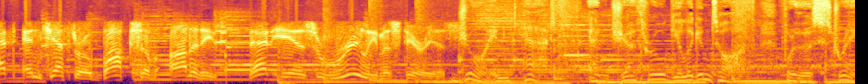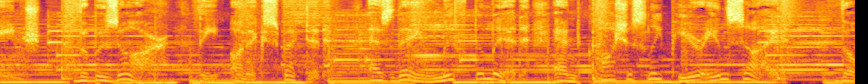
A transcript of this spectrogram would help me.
Kat and Jethro, box of oddities. That is really mysterious. Join Kat and Jethro Gilligan Toth for the strange, the bizarre, the unexpected as they lift the lid and cautiously peer inside the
